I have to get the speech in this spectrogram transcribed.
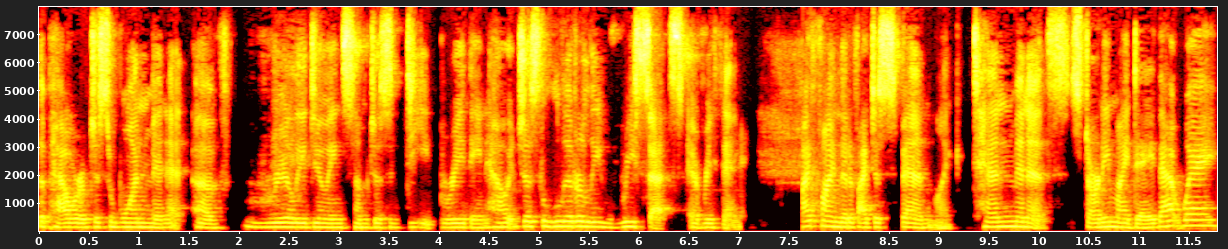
the power of just one minute of really doing some just deep breathing, how it just literally resets everything. I find that if I just spend like 10 minutes starting my day that way,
